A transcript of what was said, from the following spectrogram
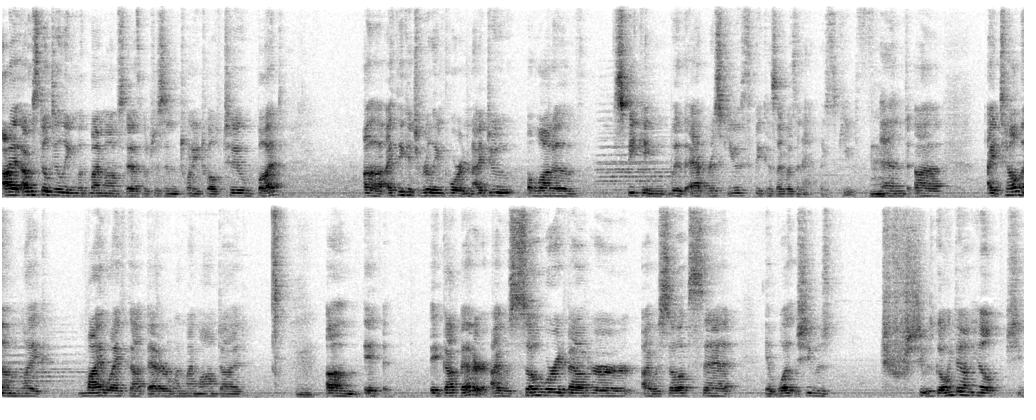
I, I'm still dealing with my mom's death, which was in 2012 too, but uh, I think it's really important. I do a lot of speaking with at-risk youth because I was an at-risk youth, Mhm. and uh, I tell them like my life got better when my mom died. Mm. Um, it it got better. I was so worried about her. I was so upset. It was she was she was going downhill. She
